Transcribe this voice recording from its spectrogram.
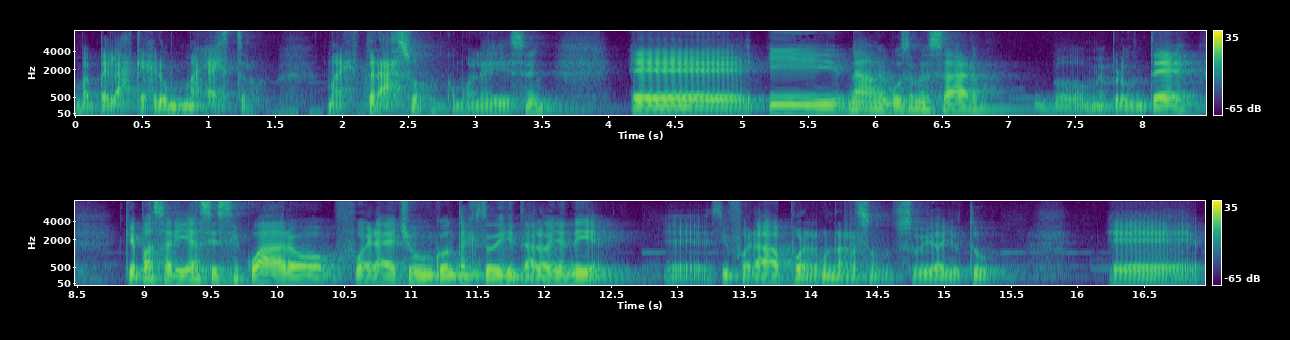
Velázquez era un maestro, maestrazo, como le dicen. Eh, y nada, me puse a pensar, me pregunté, ¿Qué pasaría si ese cuadro fuera hecho en un contexto digital hoy en día? Eh, si fuera por alguna razón subido a YouTube. Eh,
